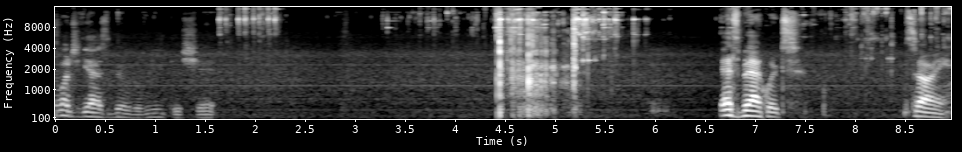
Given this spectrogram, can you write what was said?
Just want you guys to be able to read this shit. That's backwards. Sorry.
